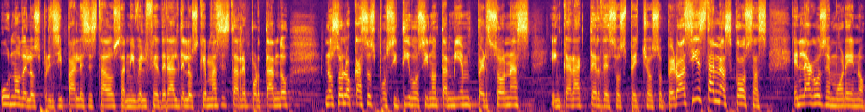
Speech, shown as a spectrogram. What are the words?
uno de los principales estados a nivel federal, de los que más está reportando no solo casos positivos, sino también personas en carácter de sospechoso. Pero así están las cosas en Lagos de Moreno.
